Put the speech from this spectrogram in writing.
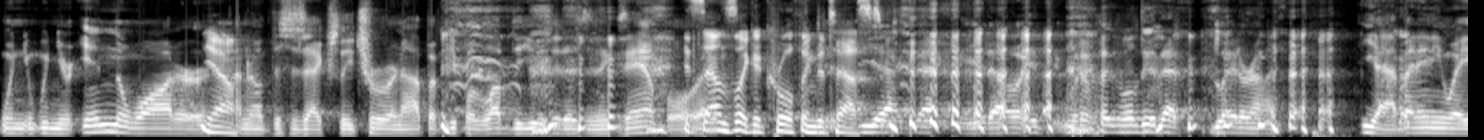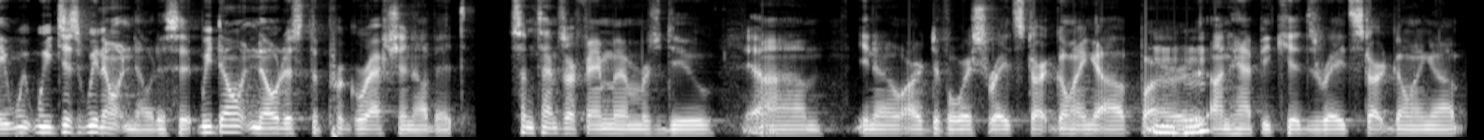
when you, when you're in the water, Yeah. I don't know if this is actually true or not, but people love to use it as an example. it right? sounds like a cruel thing to test Yeah, exactly. You know, it, we'll, we'll do that later on. Yeah, but anyway, we, we just we don't notice it. We don't notice the progression of it. Sometimes our family members do. Yeah. Um, you know, our divorce rates start going up. Our Mhm. unhappy kids rates start going up,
